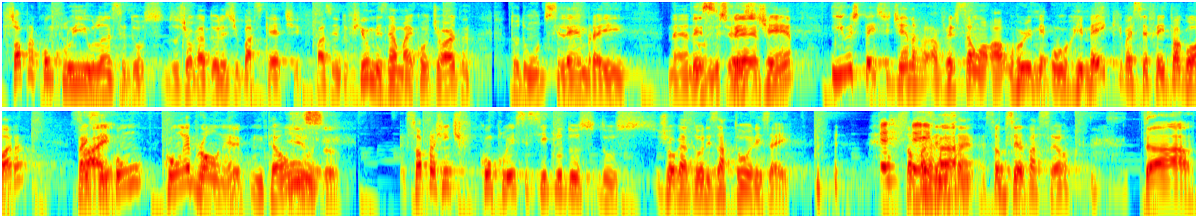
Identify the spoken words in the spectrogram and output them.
Só para concluir o lance dos, dos jogadores de basquete fazendo filmes, né? O Michael Jordan, todo mundo se lembra aí, né? No, no Space Space Jam. E o Space Jam, a versão, a- o, rema- o remake que vai ser feito agora, vai, Vai. ser com, com o LeBron, né? Então, Isso. só pra gente concluir esse ciclo dos, dos jogadores atores aí. Só Perfeito. fazendo essa, essa observação. Tá.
